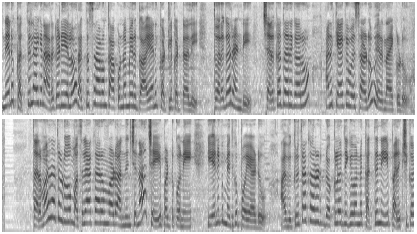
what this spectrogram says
నేను కత్తి లాగిన అరగడియలో రక్తస్రావం కాకుండా మీరు గాయానికి కట్లు కట్టాలి. త్వరగా రండి. చరకదారి గారు అని కేక వేశాడు వీరనాయకుడు. తర్వాత అతడు మొసలాకారం వాడు అందించిన చేయి పట్టుకొని ఏనుగు మెతుకుపోయాడు ఆ వికృతాకారుడు డొక్కలో దిగి ఉన్న కత్తిని పరీక్షగా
